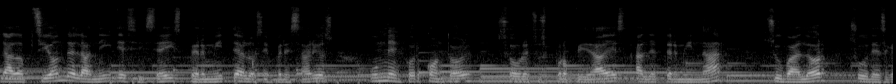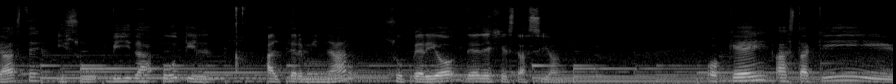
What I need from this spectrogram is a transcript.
La adopción de la NIC 16 permite a los empresarios un mejor control sobre sus propiedades al determinar su valor, su desgaste y su vida útil al terminar su periodo de gestación. Ok, hasta aquí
